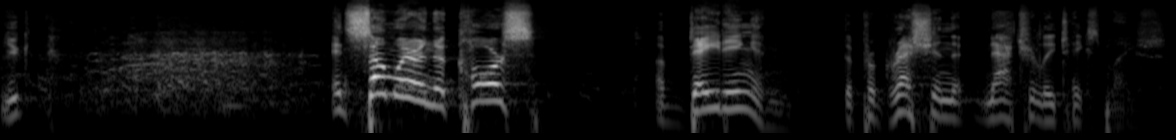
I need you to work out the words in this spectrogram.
You, and somewhere in the course of dating and the progression that naturally takes place,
